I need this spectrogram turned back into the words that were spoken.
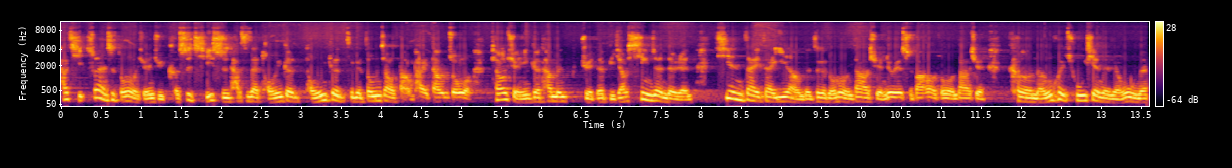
它其虽然是总统选举，可是其实它是在同一个同一个这个宗教党派当中哦，挑选一个他们觉得比较信任的人。现在在伊朗的这个总统大选，六月十八号总统大选可能会出现的人物呢？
